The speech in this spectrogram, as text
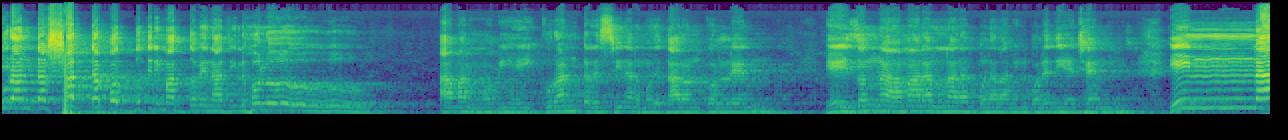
কোরআনটা সাতটা পদ্ধতির মাধ্যমে নাজিল হলো। আমার নবী এই কোরআনটার সিনার মধ্যে ধারণ করলেন। এই জন্য আমার আল্লাহ রাব্বুল আলামিন বলে দিয়েছেন, ইন্না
